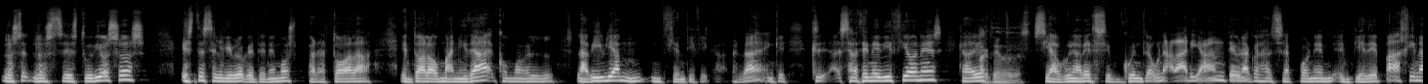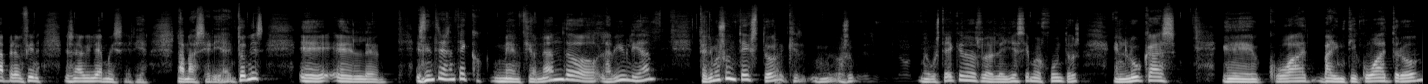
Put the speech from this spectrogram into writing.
Los, los estudiosos este es el libro que tenemos para toda la, en toda la humanidad, como la Biblia científica, ¿verdad? En que, se hacen ediciones, cada vez, si alguna vez se encuentra una variante, una cosa, se pone en, pie de página, pero en fin, es una Biblia muy seria, la más seria. Entonces, eh, es interesante mencionando la Biblia, tenemos un texto que me gustaría que nos lo leyésemos juntos, en Lucas 24, eh,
